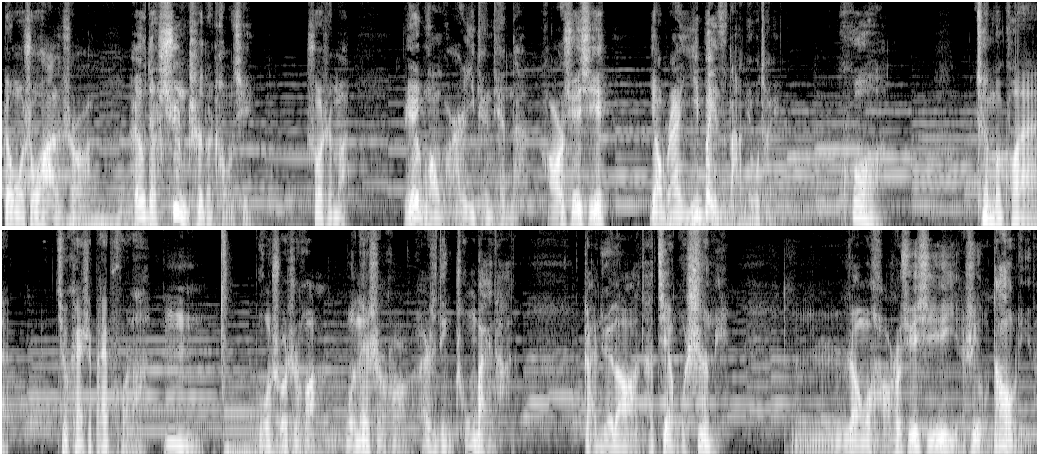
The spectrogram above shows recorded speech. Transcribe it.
跟我说话的时候啊，还有点训斥的口气，说什么“别光玩儿一天天的，好好学习，要不然一辈子打牛腿。嚯，这么快就开始摆谱了？嗯，不过说实话，我那时候还是挺崇拜他的，感觉到啊，他见过世面，嗯，让我好好学习也是有道理的。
